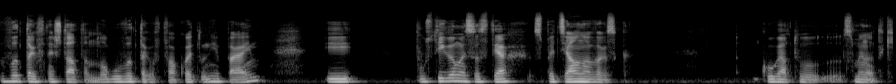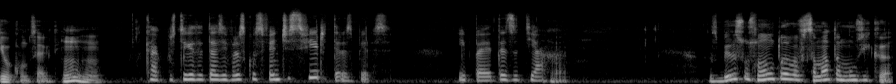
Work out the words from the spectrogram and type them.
вътре в нещата, много вътре в това, което ние правим и постигаме с тях специална връзка, когато сме на такива концерти. Мгм. Как постигате тази връзка, освен че свирите, разбира се? И пеете за тях. Да. Разбира се, основното е в самата музика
